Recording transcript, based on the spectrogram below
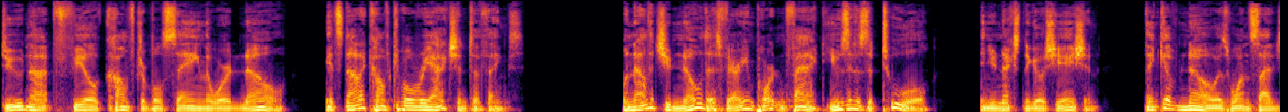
do not feel comfortable saying the word no. It's not a comfortable reaction to things. Well, now that you know this very important fact, use it as a tool in your next negotiation. Think of no as one side,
